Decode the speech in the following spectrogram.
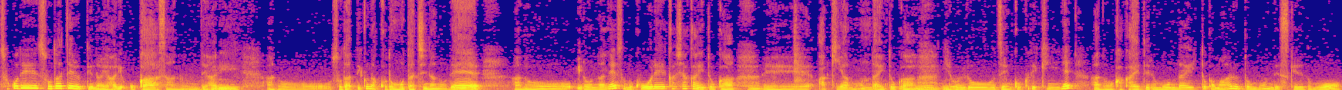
そこで育てるっていうのはやはりお母さんであり、うん。あの育っていくのは子供たちなので。あのいろんなねその高齢化社会とか、うん。えー空き家問題とか、うんいろいろ全国的にねあの抱えてる問題とかもあると思うんですけれども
